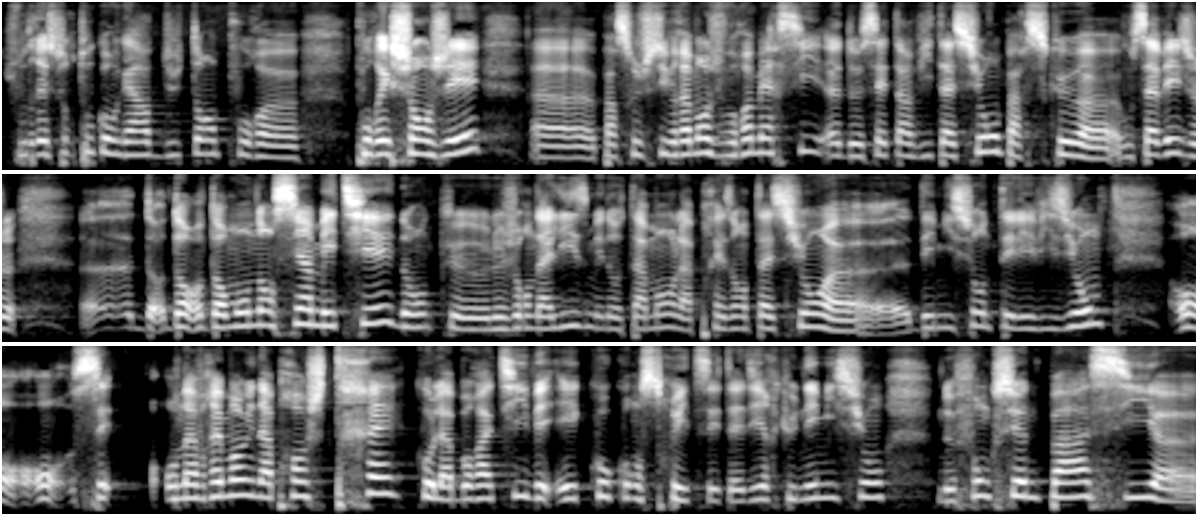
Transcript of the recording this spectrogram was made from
je voudrais surtout qu'on garde du temps pour euh, pour échanger, euh, parce que je suis vraiment, je vous remercie de cette invitation parce que euh, vous savez, je dans, dans, mon ancien métier, donc le journalisme et notamment la présentation d'émissions de télévision, on, on, on a vraiment une approche très collaborative et, co-construite, c'est-à-dire qu'une émission ne fonctionne pas si euh,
